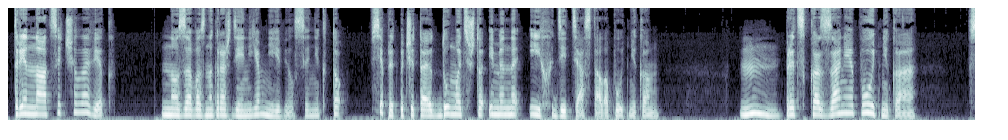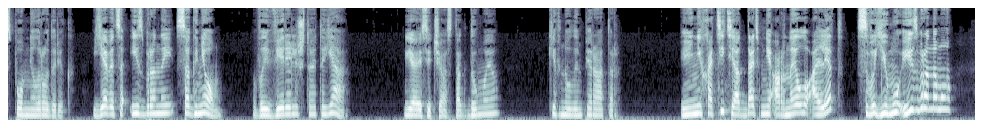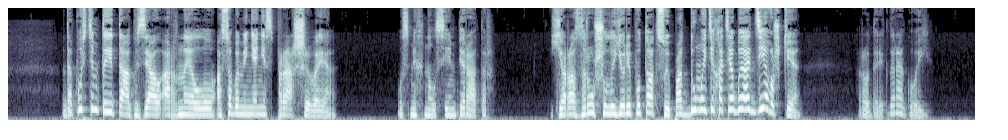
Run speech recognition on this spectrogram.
Тринадцать человек. Но за вознаграждением не явился никто. Все предпочитают думать, что именно их дитя стало путником. «М-м, предсказание путника», — вспомнил Родерик. «Явится избранный с огнем. Вы верили, что это я?» «Я и сейчас так думаю», — кивнул император. «И не хотите отдать мне Арнеллу Алет, своему избранному?» «Допустим, ты и так взял Арнеллу, особо меня не спрашивая усмехнулся император. Я разрушил ее репутацию. Подумайте хотя бы о девушке. Родерик, дорогой,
